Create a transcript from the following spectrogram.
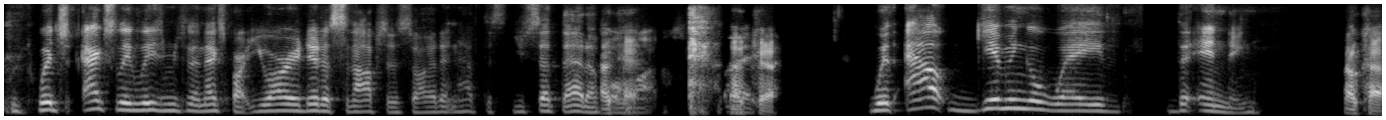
which actually leads me to the next part. You already did a synopsis, so I didn't have to. You set that up Okay. Okay. Without giving away the ending, Okay.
